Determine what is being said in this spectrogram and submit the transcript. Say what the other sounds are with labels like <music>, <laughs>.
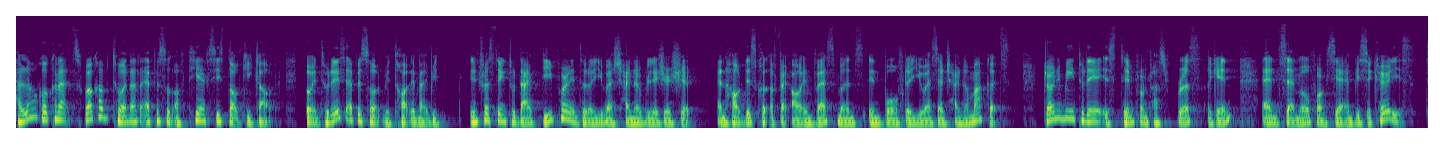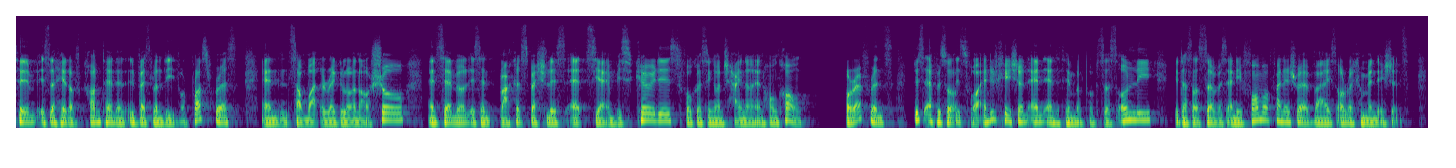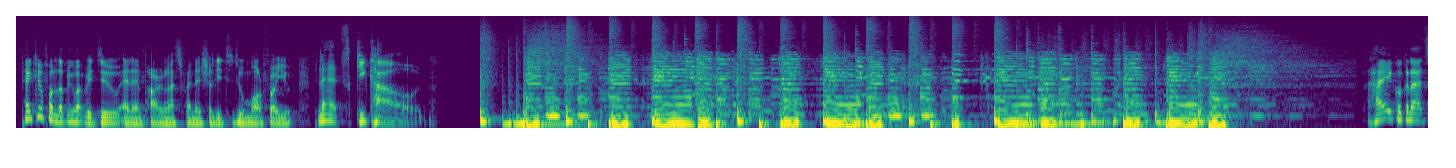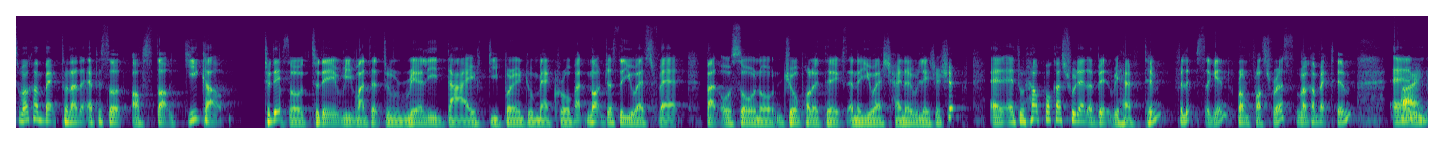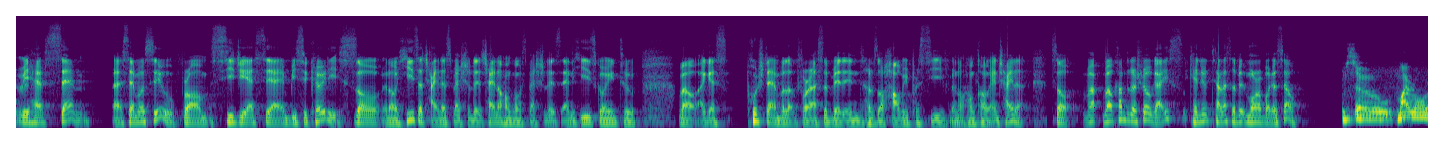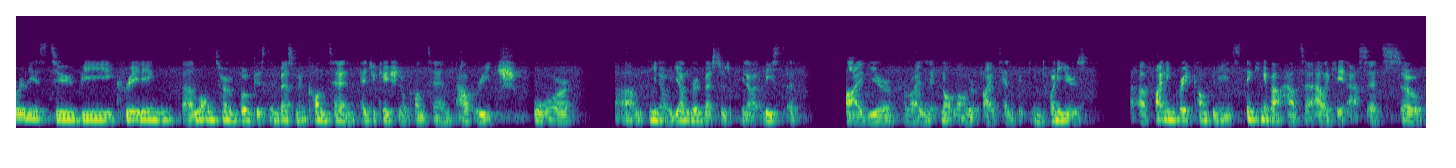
Hello, coconuts. Welcome to another episode of TFC Stock Geek Out. So, in today's episode, we thought it might be interesting to dive deeper into the US China relationship and how this could affect our investments in both the US and China markets. Joining me today is Tim from Prosperus again and Samuel from CIMB Securities. Tim is the head of content and investment lead for Prosperus and somewhat a regular on our show. And Samuel is a market specialist at CIMB Securities, focusing on China and Hong Kong. For reference, this episode is for education and entertainment purposes only. It does not serve as any form of financial advice or recommendations. Thank you for loving what we do and empowering us financially to do more for you. Let's geek out! Hi, coconuts. Welcome back to another episode of Stock Geek Out. Today, so today we wanted to really dive deeper into macro, but not just the US Fed, but also you know, geopolitics and the US China relationship. And, and to help walk us through that a bit, we have Tim Phillips again from Prosperus. Welcome back, Tim. And Hi. we have Sam uh, Samuel Siu from CGS CIMB Securities. So, you know, he's a China specialist, China Hong Kong specialist, and he's going to, well, I guess, push the envelope for us a bit in terms of how we perceive you know Hong Kong and China. So w- welcome to the show, guys. Can you tell us a bit more about yourself? So my role really is to be creating uh, long-term focused investment content, educational content, outreach for um, you know younger investors. You know at least a five-year horizon, if not longer, 5, 10, 15, 20 years. Uh, finding great companies, thinking about how to allocate assets. So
